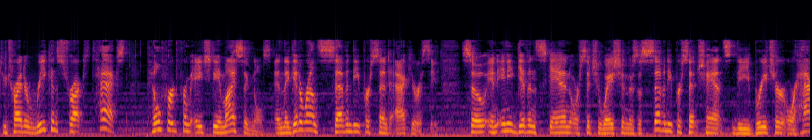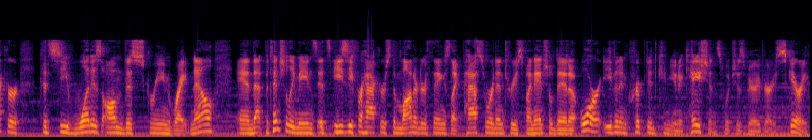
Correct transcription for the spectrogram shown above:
to try to reconstruct text pilfered from HDMI signals, and they get around 70% accuracy. So, in any given scan or situation, there's a 70% chance the breacher or hacker could see what is on this screen right now, and that potentially means it's easy for hackers to monitor things like password entries, financial data, or even encrypted communications, which is very, very scary.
